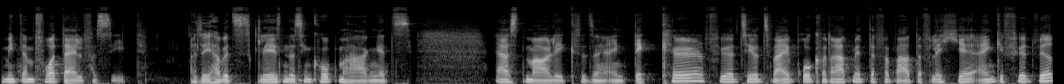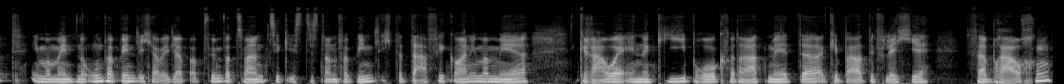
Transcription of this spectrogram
mit einem Vorteil versieht. Also ich habe jetzt gelesen, dass in Kopenhagen jetzt erstmalig sozusagen ein Deckel für CO2 pro Quadratmeter verbauter Fläche eingeführt wird. Im Moment nur unverbindlich, aber ich glaube, ab 25 ist es dann verbindlich. Da darf ich gar nicht mehr, mehr graue Energie pro Quadratmeter gebaute Fläche verbrauchen.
